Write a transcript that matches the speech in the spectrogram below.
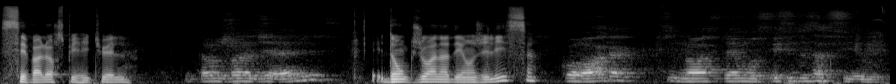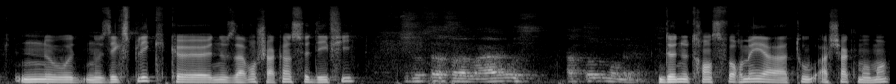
ces valeurs spirituelles. Et donc Johanna de Angelis nous, nous explique que nous avons chacun ce défi de nous transformer à, tout, à chaque moment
